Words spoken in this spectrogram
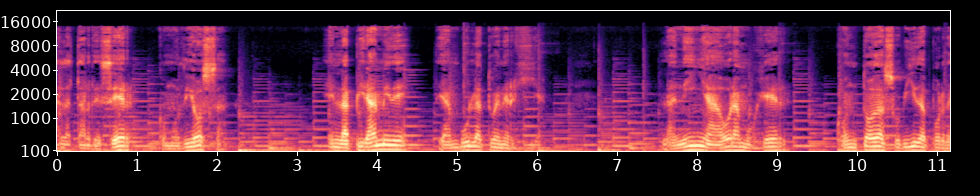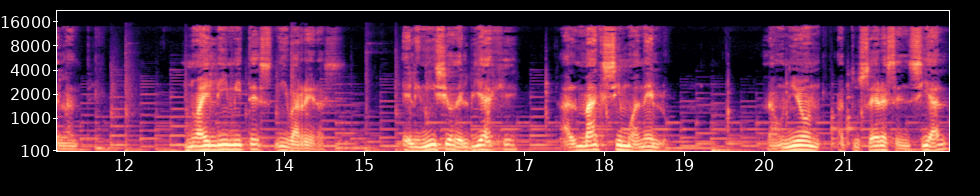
Al atardecer, como diosa, en la pirámide deambula tu energía. La niña ahora mujer con toda su vida por delante. No hay límites ni barreras. El inicio del viaje al máximo anhelo. La unión a tu ser esencial,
